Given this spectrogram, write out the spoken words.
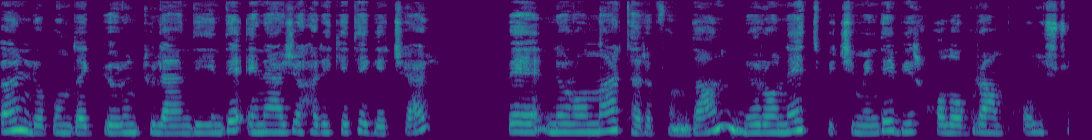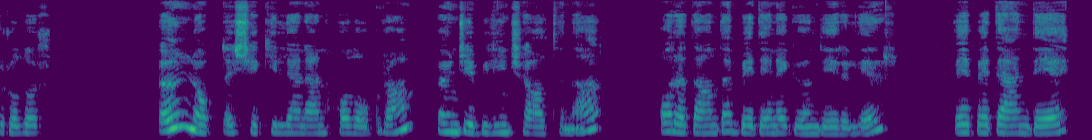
ön lobunda görüntülendiğinde enerji harekete geçer ve nöronlar tarafından nöronet biçiminde bir hologram oluşturulur. Ön lobda şekillenen hologram önce bilinçaltına, oradan da bedene gönderilir ve bedende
